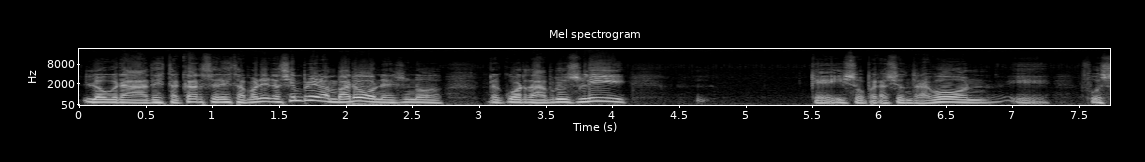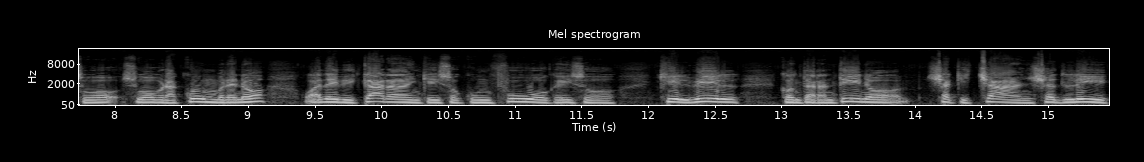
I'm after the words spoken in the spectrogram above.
logra destacarse de esta manera. Siempre eran varones, uno recuerda a Bruce Lee, que hizo Operación Dragón, eh, fue su, obra cumbre, ¿no? O a David Carradine, que hizo Kung Fu, o que hizo Kill Bill, con Tarantino, Jackie Chan, Jet Li,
